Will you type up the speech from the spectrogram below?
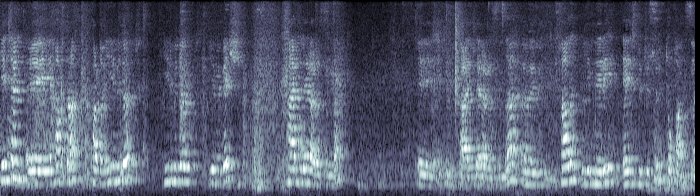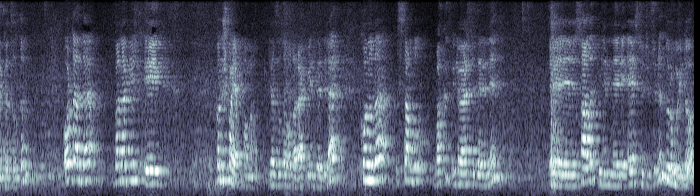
Geçen e, hafta, pardon 24, 24, 25 tarihleri arasında, e, Ekim tarihleri arasında e, Sağlık Bilimleri Enstitüsü toplantısına katıldım. Oradan da bana bir e, konuşma yapmamı yazılı olarak bildirdiler. Konuda İstanbul Vakıf Üniversitelerinin e, Sağlık Bilimleri Enstitüsü'nün durumuydu.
